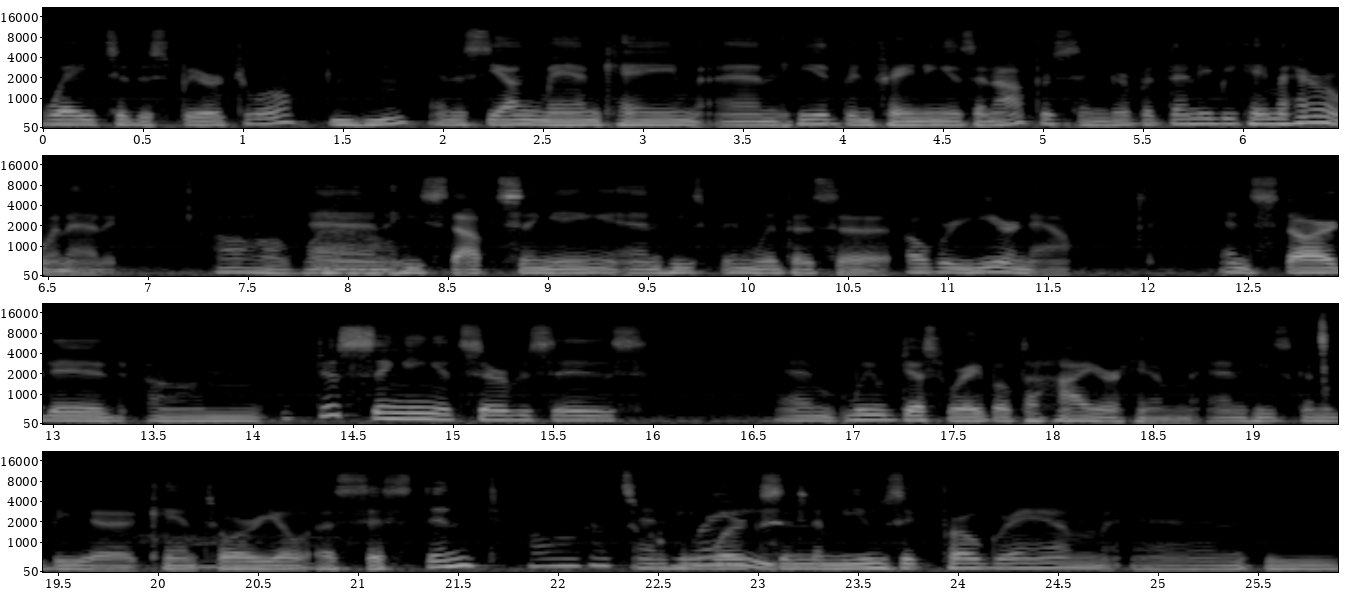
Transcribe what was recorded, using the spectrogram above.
way to the spiritual. Mm-hmm. And this young man came and he had been training as an opera singer, but then he became a heroin addict Oh wow! and he stopped singing and he's been with us uh, over a year now and started um, just singing at services and we just were able to hire him and he's going to be a cantorial ah. assistant oh, that's and great. he works in the music program and he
